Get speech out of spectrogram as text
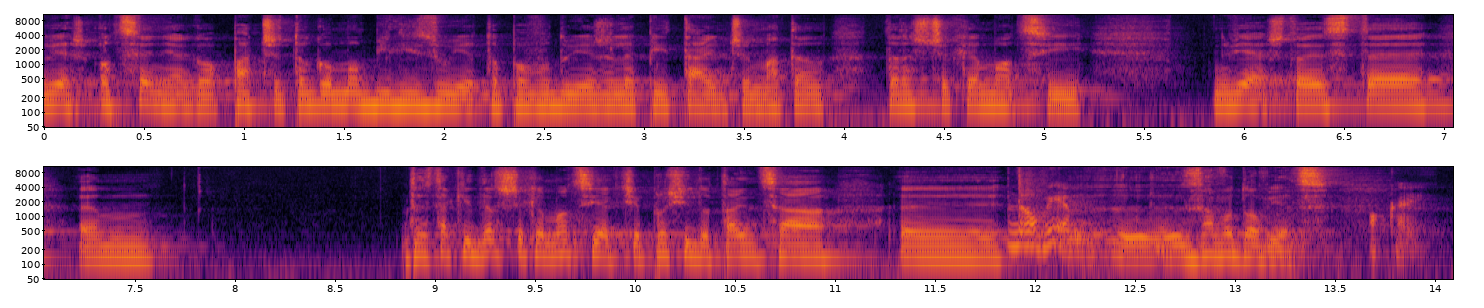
Wiesz, ocenia go, patrzy, to go mobilizuje, to powoduje, że lepiej tańczy, ma ten dreszczyk emocji. Wiesz, to jest... E, to jest taki dreszczyk emocji, jak cię prosi do tańca e, No wiem. e, zawodowiec. Okej.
